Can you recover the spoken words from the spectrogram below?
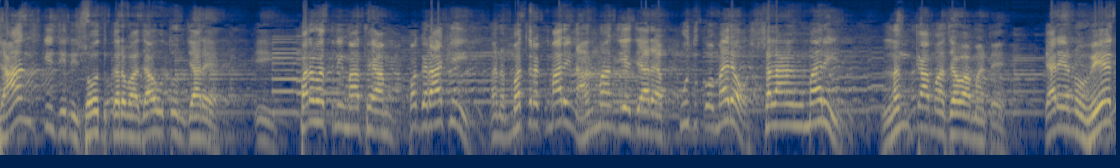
જાનકીજીની શોધ કરવા જાવ તું જ્યારે પર્વતની માથે આમ પગ રાખી અને મચરક મારીને હનુમાનજીએ જ્યારે કૂદકો માર્યો સલાંગ મારી લંકામાં જવા માટે. ત્યારે એનો વેગ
